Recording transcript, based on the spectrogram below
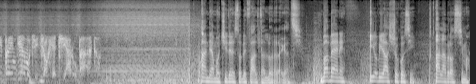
Riprendiamoci ciò che ci ha rubato. Andiamo a uccidere sto default allora, ragazzi. Va bene, io vi lascio così. Alla prossima.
